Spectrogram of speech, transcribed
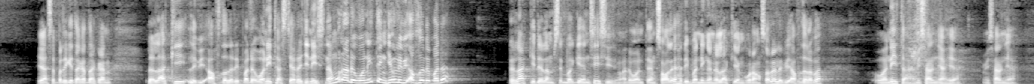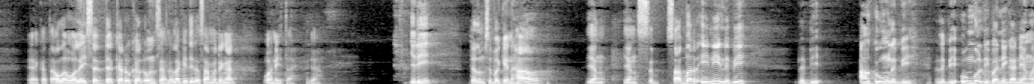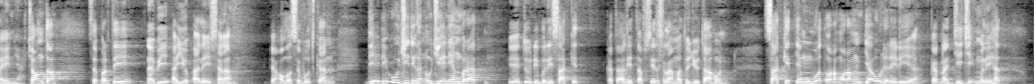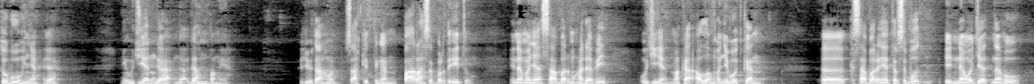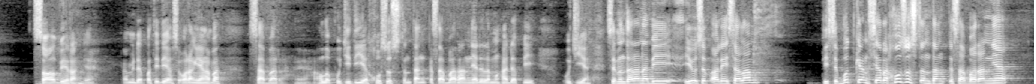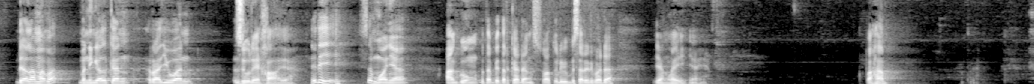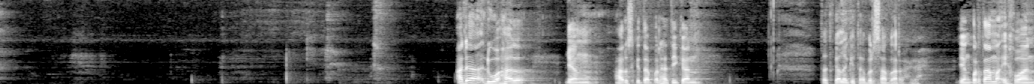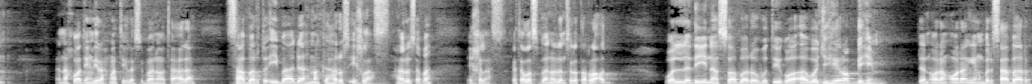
Ya, seperti kita katakan lelaki lebih afdal daripada wanita secara jenis. Namun ada wanita yang jauh lebih afdal daripada lelaki dalam sebagian sisi. Ada wanita yang soleh dibandingkan lelaki yang kurang soleh lebih afdal apa? Wanita misalnya ya. Misalnya. Ya, kata Allah walaysa dzakaru kal unsa. Lelaki tidak sama dengan wanita, ya. Jadi dalam sebagian hal yang yang sabar ini lebih lebih agung, lebih lebih unggul dibandingkan yang lainnya. Contoh seperti Nabi Ayub alaihissalam yang Allah sebutkan dia diuji dengan ujian yang berat yaitu diberi sakit kata ahli tafsir selama tujuh tahun. Sakit yang membuat orang-orang jauh dari dia karena jijik melihat tubuhnya ya. Ini ujian enggak enggak gampang ya. Tujuh tahun sakit dengan parah seperti itu. Ini namanya sabar menghadapi ujian. Maka Allah menyebutkan uh, kesabarannya tersebut inna wajadnahu sabiran ya. Kami dapati dia seorang yang apa sabar. Ya. Allah puji dia khusus tentang kesabarannya dalam menghadapi ujian. Sementara Nabi Yusuf alaihissalam disebutkan secara khusus tentang kesabarannya dalam apa? Meninggalkan rayuan Zulekha. Ya. Jadi semuanya agung, tetapi terkadang sesuatu lebih besar daripada yang lainnya. Ya. Paham? Ada dua hal yang harus kita perhatikan tatkala kita bersabar ya. Yang pertama ikhwan dan akhwat yang dirahmati oleh Subhanahu wa taala, sabar itu ibadah maka harus ikhlas. Harus apa? Ikhlas. Kata Allah Subhanahu dalam surat Ar-Ra'd, "Walladzina sabaru butigha'a wajhi rabbihim." Dan orang-orang yang bersabar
